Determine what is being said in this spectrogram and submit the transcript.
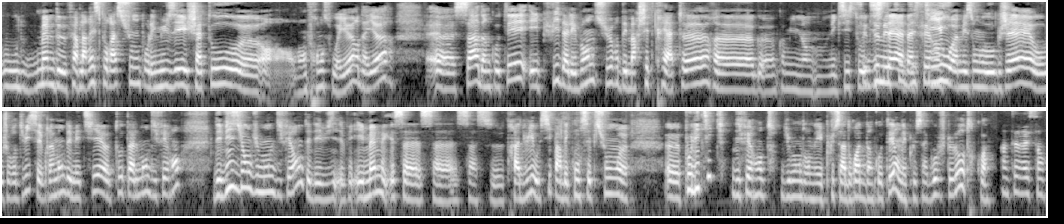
ou même de faire de la restauration pour les musées et châteaux en, en, France ou ailleurs d'ailleurs euh, ça d'un côté, et puis d'aller vendre sur des marchés de créateurs, euh, comme il en existe ou existait à Bastille ou à Maison Objet aujourd'hui. C'est vraiment des métiers euh, totalement différents, des visions du monde différentes, et, des, et même ça, ça, ça se traduit aussi par des conceptions euh, politiques différentes du monde. On est plus à droite d'un côté, on est plus à gauche de l'autre, quoi. Intéressant.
